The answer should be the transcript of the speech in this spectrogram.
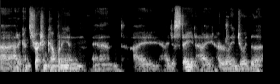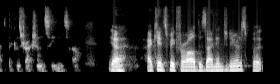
uh, at a construction company, and and I I just stayed. I, I really enjoyed the the construction scene. So yeah, I can't speak for all design engineers, but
